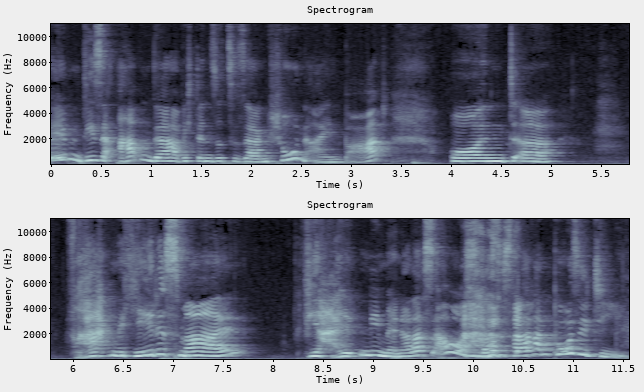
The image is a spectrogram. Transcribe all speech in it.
eben diese Abende habe ich dann sozusagen schon ein Bart. Und äh, frage mich jedes Mal, wie halten die Männer das aus? Was ist daran positiv?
